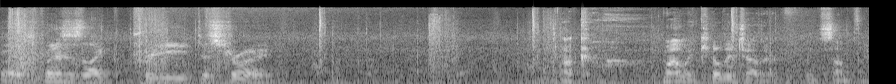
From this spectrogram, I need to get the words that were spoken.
Well, this place is like pre-destroyed. Well, we killed each other. That's something.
